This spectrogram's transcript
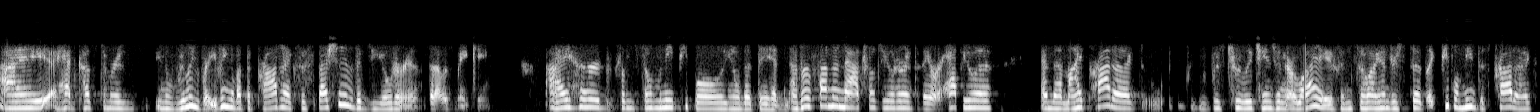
I had customers, you know, really raving about the products, especially the deodorants that I was making. I heard from so many people, you know, that they had never found a natural deodorant that they were happy with and that my product was truly changing their life. And so I understood like people need this product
